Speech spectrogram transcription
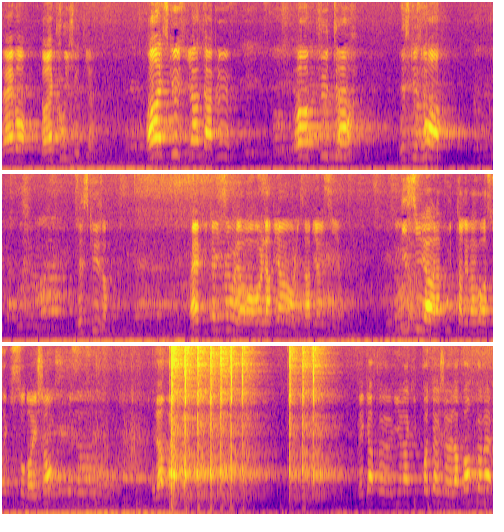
c'est bon, dans la couille, je vais te dire. Oh, excuse, viens, t'as bleu. Oh putain. Excuse-moi. Excuse. Ouais, putain, ici, on l'a- bien, on les a bien ici. D'ici, là, à la poutre, t'arrives à voir ceux qui sont dans les champs. Et là, voilà. Fais gaffe, euh, il y en a qui protègent euh, la porte quand même.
